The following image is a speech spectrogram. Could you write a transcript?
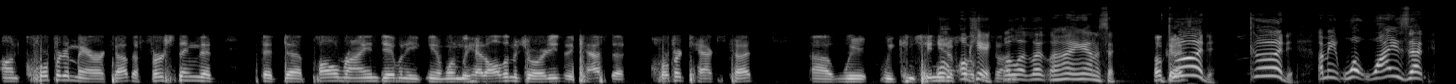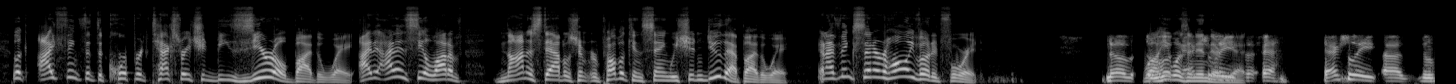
on corporate America. The first thing that that uh, Paul Ryan did when he, you know, when we had all the majorities, they passed a corporate tax cut. Uh, we we continue well, to focus okay. on. Well, let, let, hang on a second. Okay. Good. Good. I mean, what? Why is that? Look, I think that the corporate tax rate should be zero. By the way, I, I didn't see a lot of non-establishment Republicans saying we shouldn't do that. By the way, and I think Senator Hawley voted for it. No, well, look, he wasn't actually, in there yet. Uh, actually, uh, the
